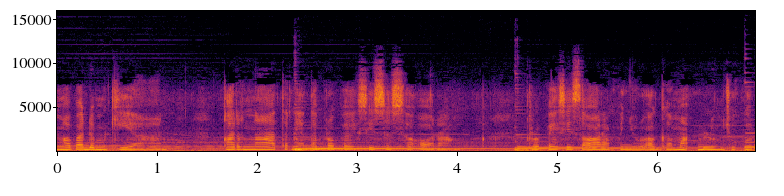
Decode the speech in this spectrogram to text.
Mengapa demikian? karena ternyata profesi seseorang profesi seorang penyuluh agama belum cukup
